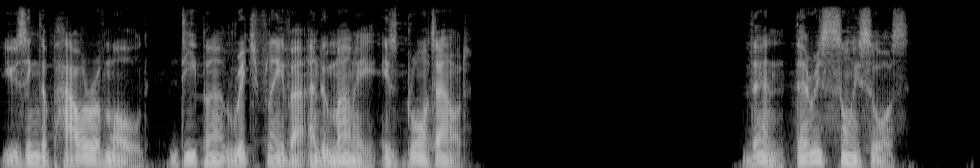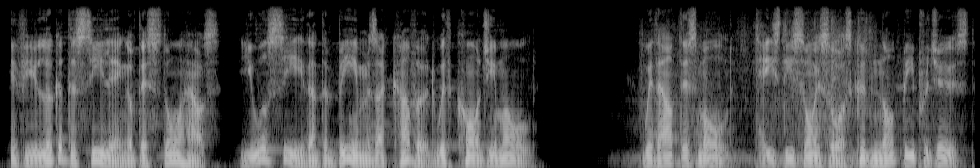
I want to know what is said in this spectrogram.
Using the power of mold, deeper, rich flavor and umami is brought out. Then there is soy sauce. If you look at the ceiling of this storehouse, you will see that the beams are covered with koji mold. Without this mold, tasty soy sauce could not be produced.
